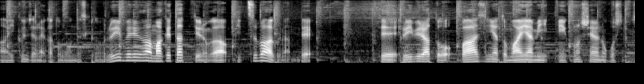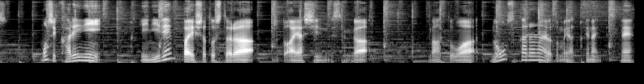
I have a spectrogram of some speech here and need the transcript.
行くんじゃないかと思うんですけどルイビルが負けたっていうのがピッツバーグなんで、で、ルイビルあとバージニアとマイアミ、この試合を残してます。もし仮に2連敗したとしたら、ちょっと怪しいんですが、あとはノースカロライナともやってないんですね。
